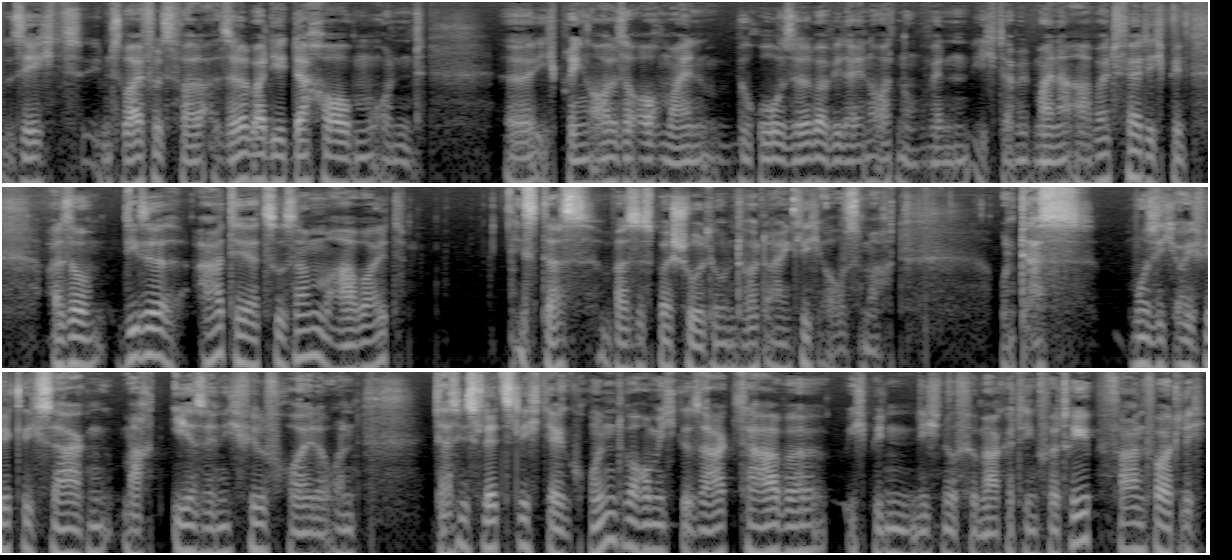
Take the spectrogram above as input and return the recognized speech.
sägt im Zweifelsfall selber die Dachhauben und äh, ich bringe also auch mein Büro selber wieder in Ordnung, wenn ich da mit meiner Arbeit fertig bin. Also diese Art der Zusammenarbeit ist das, was es bei Schulte und Todd eigentlich ausmacht. Und das muss ich euch wirklich sagen, macht irrsinnig viel Freude. Und das ist letztlich der Grund, warum ich gesagt habe, ich bin nicht nur für Marketing, Vertrieb verantwortlich,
